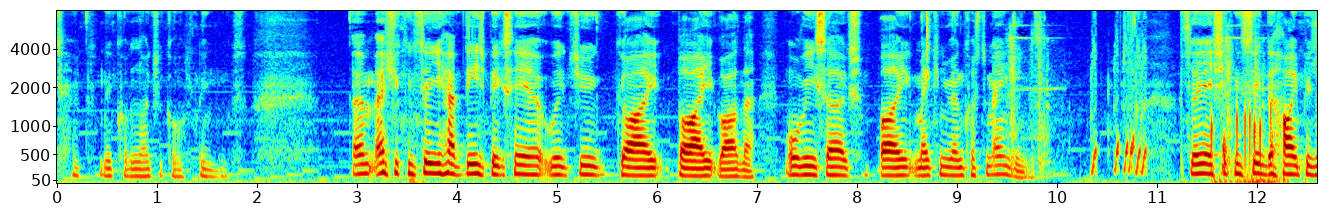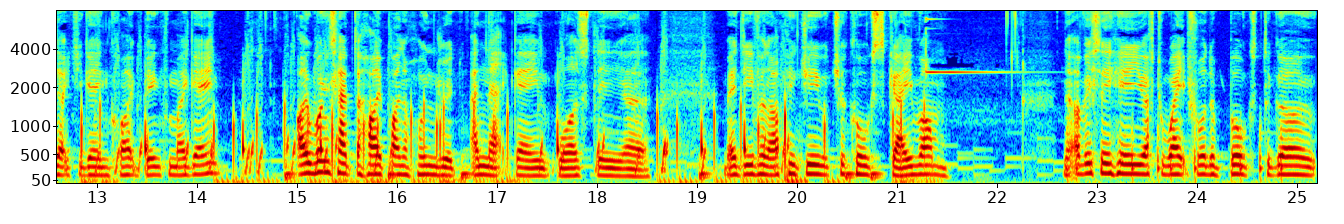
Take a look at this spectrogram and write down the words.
technical, logical things. Um, as you can see, you have these bits here, which you guy buy rather, or research by making your own custom engines. So yes, you can see the hype is actually getting quite big for my game. I once had the hype on 100, and that game was the uh, medieval RPG, which are called Skyrim. Now, obviously, here you have to wait for the bugs to go,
